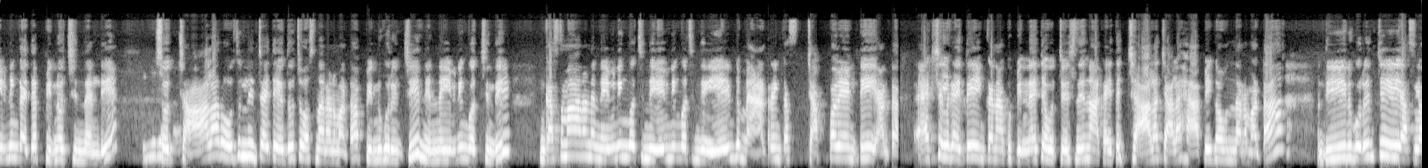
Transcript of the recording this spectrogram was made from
ఈవినింగ్ అయితే పిన్ వచ్చిందండి. సో చాలా రోజుల నుంచి అయితే ఎదురు చూస్తున్నారు అనమాట పిన్ గురించి. నిన్న ఈవినింగ్ వచ్చింది. ఇంకా అస్తమానం నిన్న ఈవినింగ్ వచ్చింది ఈవినింగ్ వచ్చింది. ఏంటి మ్యాటర్? ఇంకా చెప్పవేంటి అంట. యాక్చువల్గా అయితే ఇంకా నాకు పిన్ అయితే వచ్చేసింది. నాకైతే చాలా చాలా హ్యాపీగా ఉందనమాట దీని గురించి అసలు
